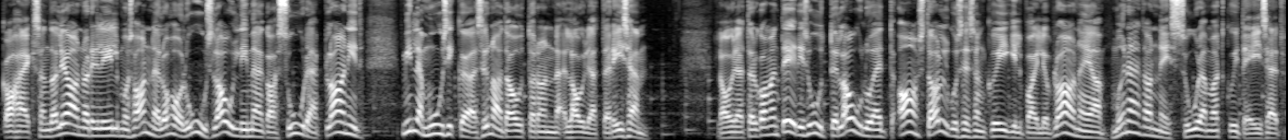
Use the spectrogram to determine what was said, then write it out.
kaheksandal jaanuaril ilmus Anne Lohol uus laul nimega Suured plaanid, mille muusika ja sõnade autor on lauljatar ise lauljatar kommenteeris uut laulu, et aasta alguses on kõigil palju plaane ja mõned on neist suuremad kui teised.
